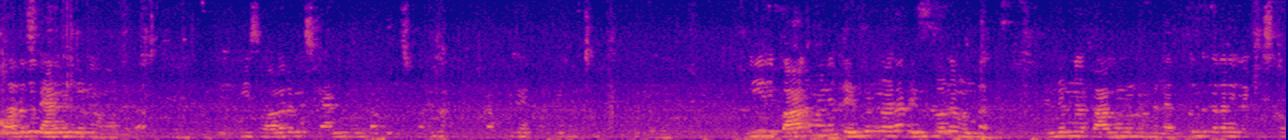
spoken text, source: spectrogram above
సోలర్ స్టాండింగ్లోనే కదా ఈ సోలర్ అనే స్టాండింగ్ ఉంటా కరెక్ట్గా ఎక్కడికి వచ్చింది ఈ భాగం అనేది రెండున్నర రెండులోనే ఉండాలి రెండున్నర భాగంలోనే ఉండాలి ఎంత ఉంది కదా నేను ఇష్టం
